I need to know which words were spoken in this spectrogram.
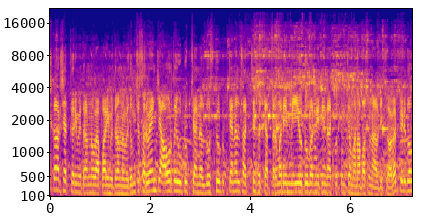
नमस्कार शेतकरी मित्रांनो व्यापारी मित्रांनो मी तुमच्या सर्वांचे आवडतं यूट्यूब चॅनल दोस्त यूट्यूब चॅनल सातशे सत्याहत्तरमध्ये मी यूट्यूबर नितीन राजपूत तुमच्या मनापासून हार्दिक स्वागत करीतो.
